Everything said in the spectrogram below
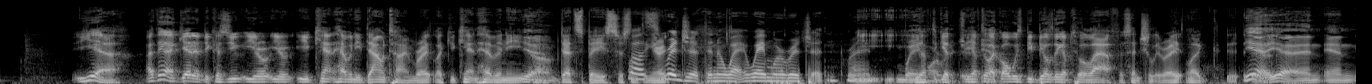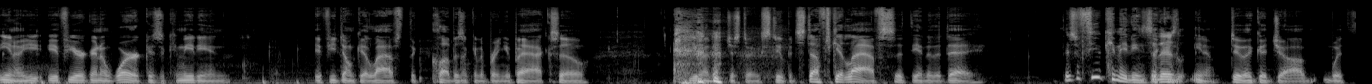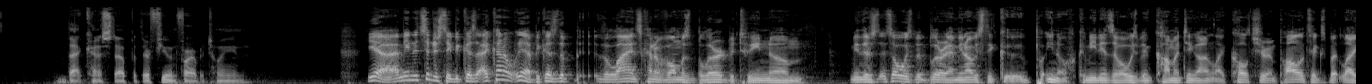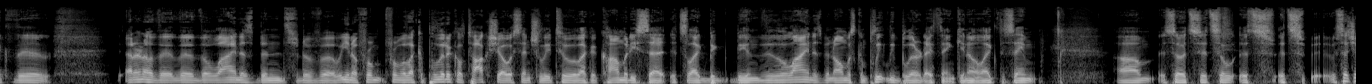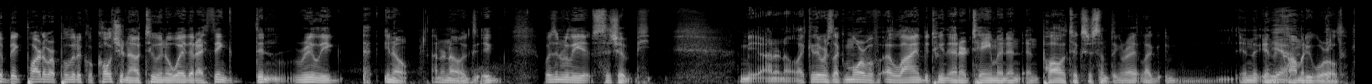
yeah, I think I get it because you you're, you're you can't have any downtime, right? Like you can't have any Yeah. um, dead space or well, something, it's right? rigid in a way, way more rigid, right? Y- y- Way you have to get rigid, you have to like always be building up to a laugh, essentially, right? Like yeah uh, yeah and and you know you, if you're going to work as a comedian if you don't get laughs the club isn't going to bring you back so you end up just doing stupid stuff to get laughs at the end of the day there's a few comedians So that there's- can, you know do a good job with that kind of stuff but they're few and far between Yeah, I mean it's interesting because I kind of yeah because the the lines kind of almost blurred between. Um, I mean, there's it's always been blurry. I mean, obviously, you know, comedians have always been commenting on like culture and politics, but like the. I don't know the, the, the line has been sort of uh, you know from from like a political talk show essentially to like a comedy set. It's like big, the line has been almost completely blurred. I think you know like the same Um, so it's it's a, it's it's such a big part of our political culture now too, in a way that I think didn't really, you know, I don't know, it, it wasn't really such a. I mean, I don't know. Like there was like more of a, line between entertainment and, and, politics or something, right? Like in the in the yeah. comedy world.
